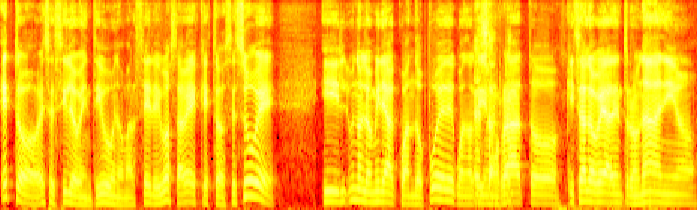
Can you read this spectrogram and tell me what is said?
esto es el siglo XXI, Marcelo, y vos sabés que esto se sube y uno lo mira cuando puede, cuando tiene un rato, quizás lo vea dentro de un año,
